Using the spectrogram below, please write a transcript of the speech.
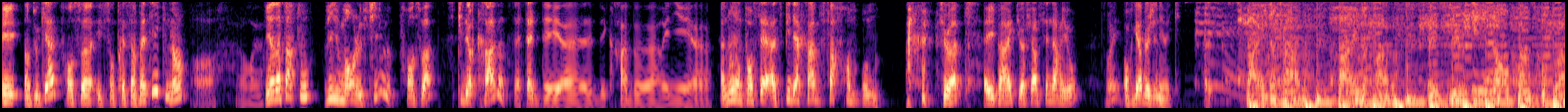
Et en tout cas, François, ils sont très sympathiques, non? Oh, l'horreur. Il y en a partout. Vivement le film, François, Spider Crab. La tête des, euh, des crabes euh, araignées. euh. Ah nous, on pensait à Spider Crab Far From Home. tu vois Et il paraît que tu vas faire le scénario. Oui. On regarde le générique. Spider Crab, Spider Crab, c'est sûr il en pince pour toi.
